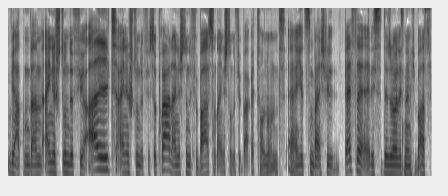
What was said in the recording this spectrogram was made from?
wir hatten dann eine Stunde für Alt, eine Stunde für Sopran, eine Stunde für Bass und eine Stunde für Bariton. Und äh, jetzt zum Beispiel Bässe, ist, der Joel ist nämlich Bass.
